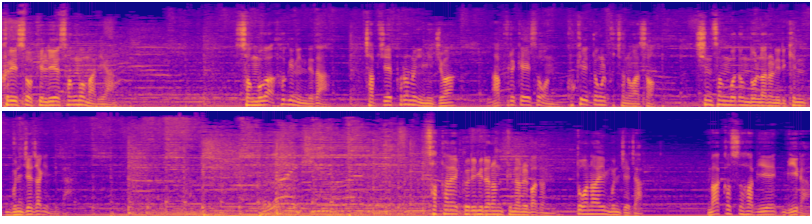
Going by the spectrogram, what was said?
크리스 오필리의 성모 마리아. 성모가 흑인인데다 잡지의 포르노 이미지와 아프리카에서 온 코끼리 똥을 붙여놓아서 신성모 등 논란을 일으킨 문제작입니다. 사탄의 그림이라는 비난을 받은 또 하나의 문제작 마커스 하비의 미라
